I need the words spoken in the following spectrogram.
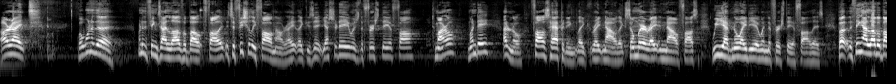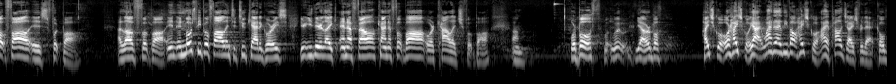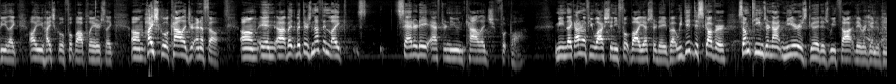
All right. Well, one of the one of the things I love about fall, it's officially fall now, right? Like, is it yesterday was the first day of fall? Tomorrow? Monday? I don't know. Fall's happening, like right now, like somewhere right in now, fall's. We have no idea when the first day of fall is. But the thing I love about fall is football. I love football. And, and most people fall into two categories. You're either like NFL kind of football or college football. Um, or both. Yeah, or both. High school or high school. Yeah, why did I leave out high school? I apologize for that. Kobe, like all you high school football players, like um, high school, college, or NFL. Um, and, uh, but, but there's nothing like Saturday afternoon college football. I mean, like, I don't know if you watched any football yesterday, but we did discover some teams are not near as good as we thought they were going to be.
